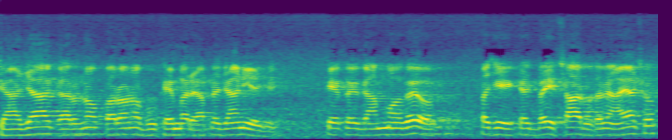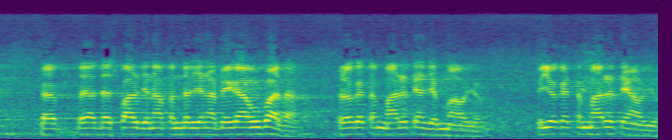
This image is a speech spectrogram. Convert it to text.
જ્યાં જ્યાં ઘરનો પરોનો ભૂખે મરે, આપણે જાણીએ છીએ કે કોઈ ગામમાં ગયો, પછી કે ભાઈ સારું, તમે આવ્યા છો? બધા દસ બાર જણા, પંદર જણા ભેગા ઊભા હતા. પેલો કે તમે મારે ત્યાં જમવા આવજો. બીજો કે તમે મારે ત્યાં આવજો.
